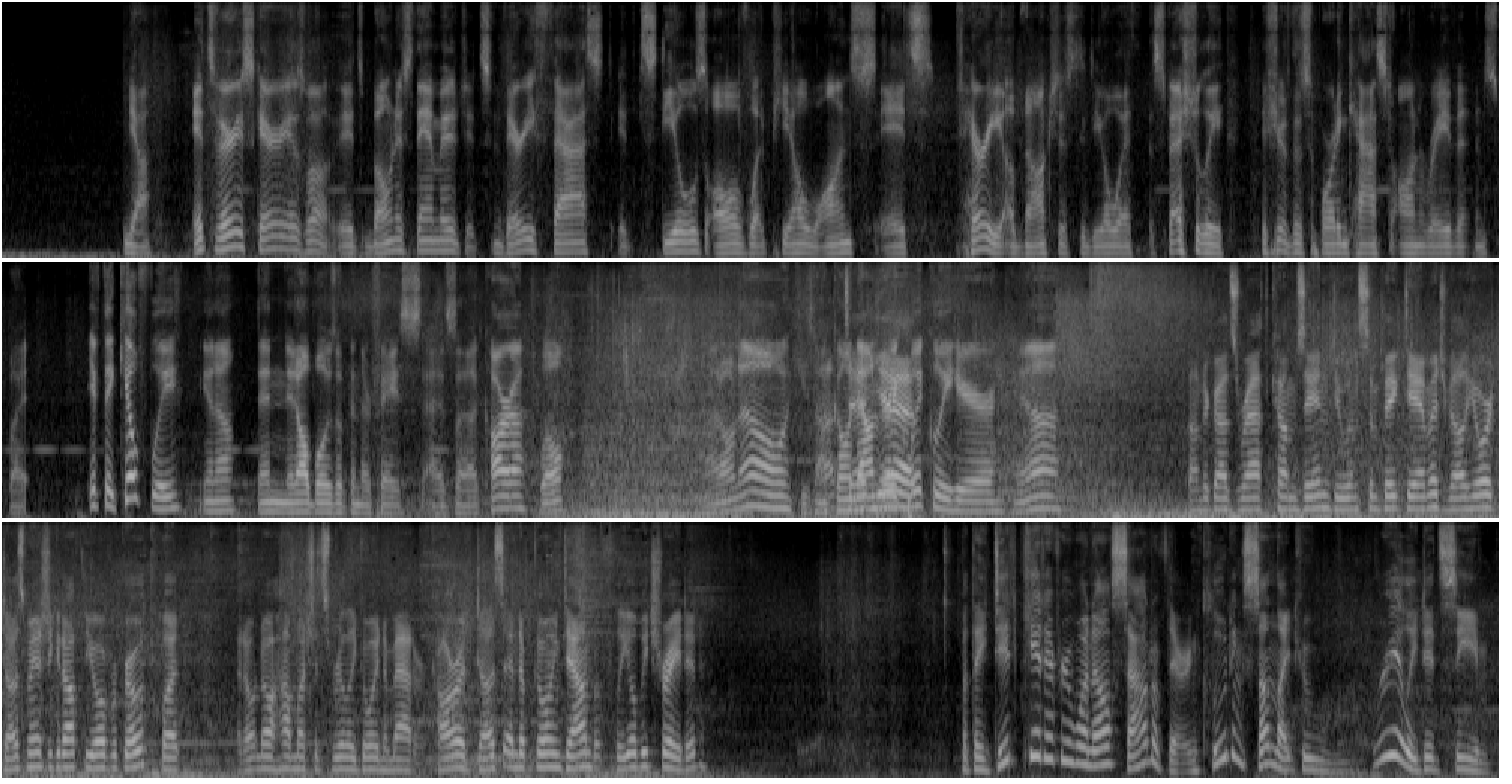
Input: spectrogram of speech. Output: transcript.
Yeah, it's very scary as well. It's bonus damage, it's very fast, it steals all of what PL wants. It's very obnoxious to deal with, especially if you're the supporting cast on Ravens. But if they kill Flea, you know, then it all blows up in their face. As uh, Kara, well, I don't know. He's not, not going down yet. very quickly here. Yeah. Thunder God's Wrath comes in, doing some big damage. Velhor does manage to get off the Overgrowth, but I don't know how much it's really going to matter. Kara does end up going down, but Flea will be traded. But they did get everyone else out of there, including Sunlight, who really did seem,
